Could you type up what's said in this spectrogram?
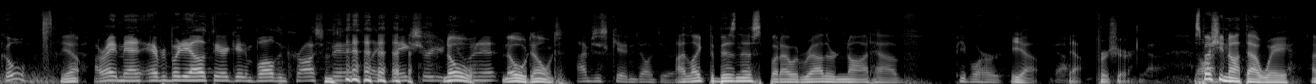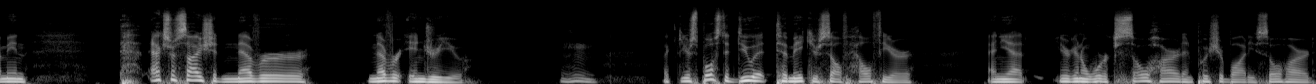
cool yeah. all right man everybody out there get involved in crossfit like make sure you're No, doing it no, don't. i'm just kidding don't do it I like the business, but I would rather not have. People hurt Yeah, Yeah. yeah, for sure. yeah No, especially not that way. I mean, exercise should never, never injure you. Mm-hmm. Like you're supposed to do it to make yourself healthier, and yet you're gonna work so hard and push your body so hard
